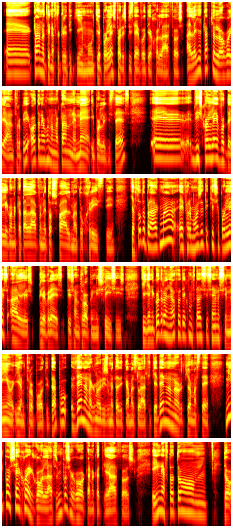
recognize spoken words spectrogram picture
ε, κάνω την αυτοκριτική μου και πολλές φορές πιστεύω ότι έχω λάθος. Αλλά για κάποιο λόγο οι άνθρωποι όταν έχουν να κάνουν με υπολογιστές ε, δυσκολεύονται λίγο να καταλάβουν το σφάλμα του χρήστη. Και αυτό το πράγμα εφαρμόζεται και σε πολλές άλλες πλευρές της ανθρώπινης φύσης. Και γενικότερα νιώθω ότι έχουμε φτάσει σε ένα σημείο η ανθρωπότητα που δεν αναγνωρίζουμε τα δικά μας λάθη και δεν αναρωτιόμαστε μήπως έχω εγώ λάθος, μήπως εγώ κάνω κάτι λάθος. Είναι αυτό το, το,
